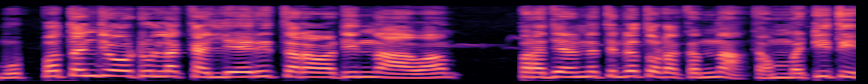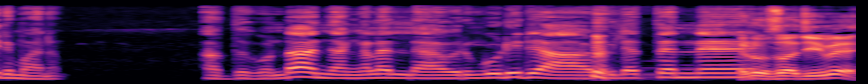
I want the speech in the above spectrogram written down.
മുപ്പത്തഞ്ചോട്ടുള്ള കല്ലേരി തറവാട്ടിൽ നിന്നാവാം പ്രചരണത്തിന്റെ തുടക്കം കമ്മിറ്റി തീരുമാനം. അതുകൊണ്ടാ ഞങ്ങൾ എല്ലാവരും കൂടി രാവിലെ തന്നെ സജീവേ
